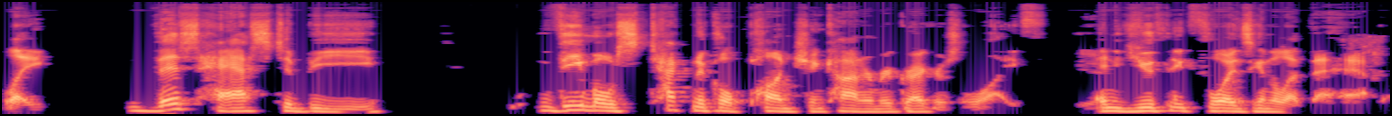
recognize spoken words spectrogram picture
Like this has to be the most technical punch in Conor McGregor's life. Yeah. And you think Floyd's going to let that happen?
